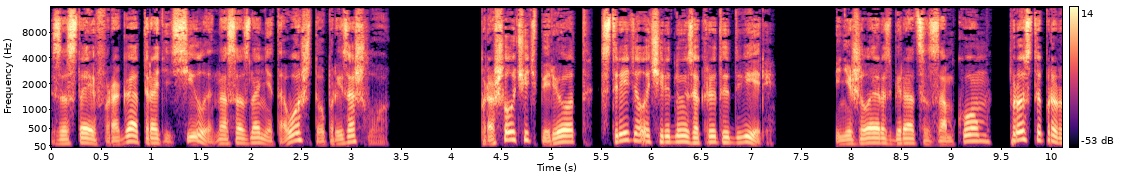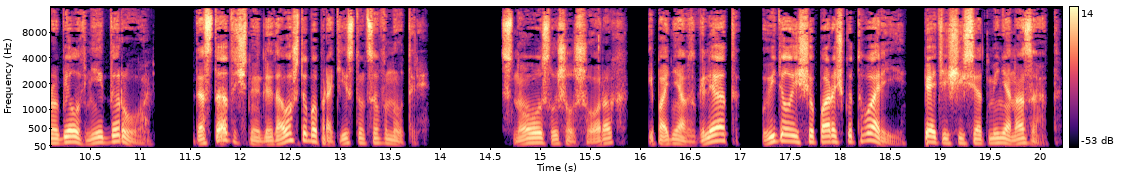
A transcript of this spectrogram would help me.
заставив врага тратить силы на осознание того, что произошло. Прошел чуть вперед, встретил очередную закрытую дверь и, не желая разбираться с замком, просто прорубил в ней дыру, достаточную для того, чтобы протиснуться внутрь. Снова услышал шорох и, подняв взгляд, увидел еще парочку тварей, пятящихся от меня назад.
